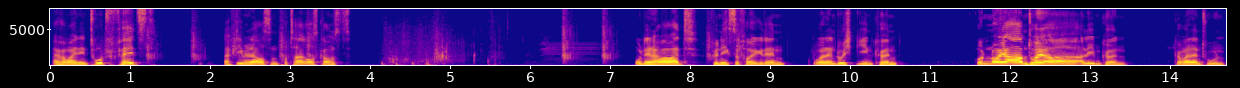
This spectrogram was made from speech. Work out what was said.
einfach mal in den Tod fällst, nachdem du da aus dem Portal rauskommst. Und dann haben wir was für nächste Folge denn, wo wir dann durchgehen können und neue Abenteuer erleben können. Können wir dann tun.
